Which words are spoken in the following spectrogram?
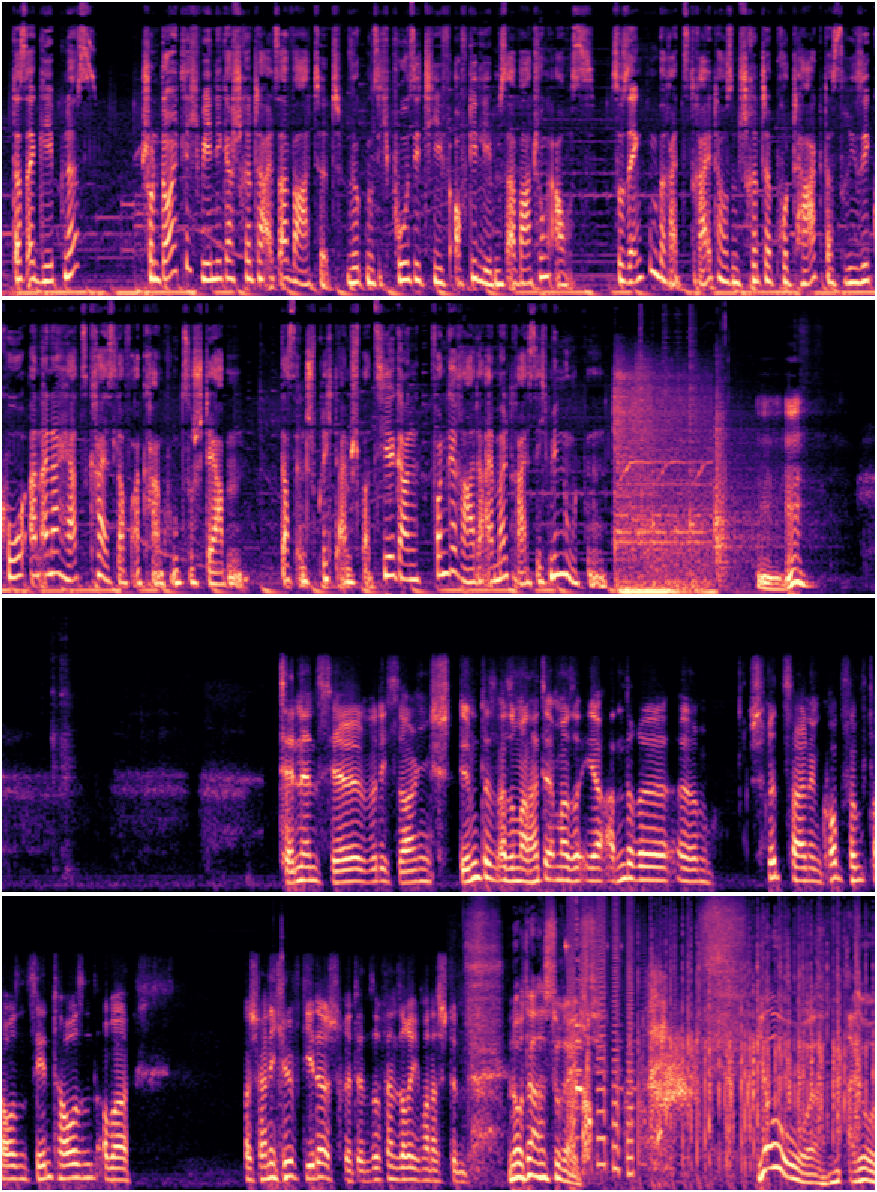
Das Ergebnis? Schon deutlich weniger Schritte als erwartet wirken sich positiv auf die Lebenserwartung aus. So senken bereits 3000 Schritte pro Tag das Risiko, an einer Herz-Kreislauf-Erkrankung zu sterben. Das entspricht einem Spaziergang von gerade einmal 30 Minuten. Mhm. Tendenziell würde ich sagen, stimmt es. Also man hat ja immer so eher andere ähm, Schrittzahlen im Kopf, 5000, 10.000, aber Wahrscheinlich hilft jeder Schritt. Insofern sage ich mal, das stimmt. Auch da hast du recht. Jo, also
